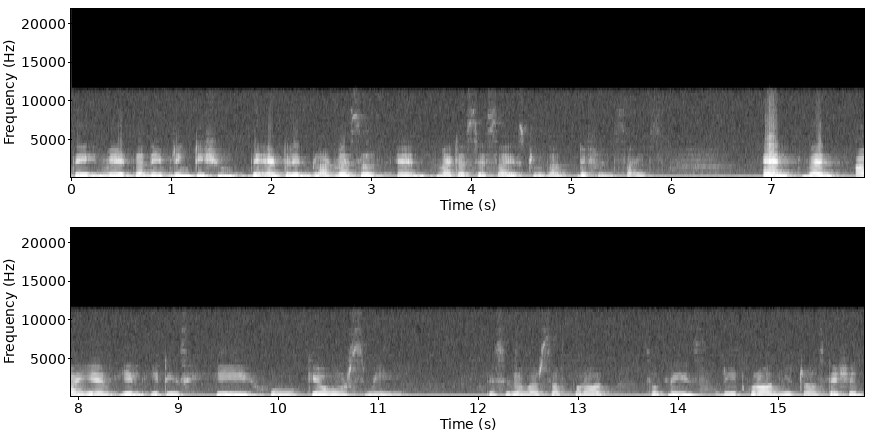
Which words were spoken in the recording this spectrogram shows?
they invade the neighboring tissue they enter in blood vessels and metastasize to the different sites. And when I am ill it is he who cures me. This is a verse of Quran. So please read Quran with translation.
